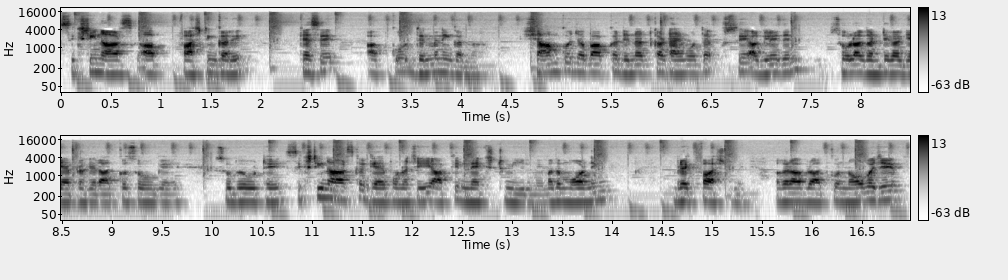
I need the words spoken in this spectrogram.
सिक्सटीन आवर्स आप फास्टिंग करें। कैसे? आपको दिन में नहीं करना। शाम को जब आपका डिनर का टाइम होता है, उससे अगले दिन सोलह घंटे का गैप रखे। रात को सो गए, सुबह उठे। सिक्सटीन आवर्स का गैप होना चाहिए आपके नेक्स्ट मील में मतलब मॉर्निंग ब्रेकफास्ट में। अगर आप रात को नौ बजे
